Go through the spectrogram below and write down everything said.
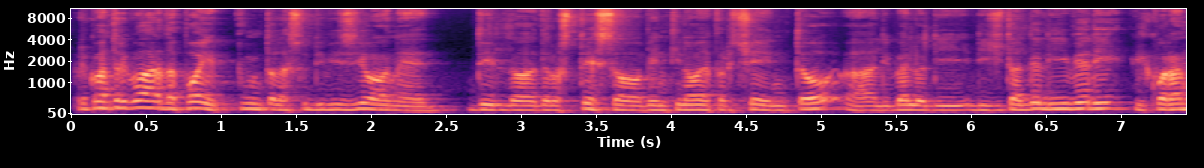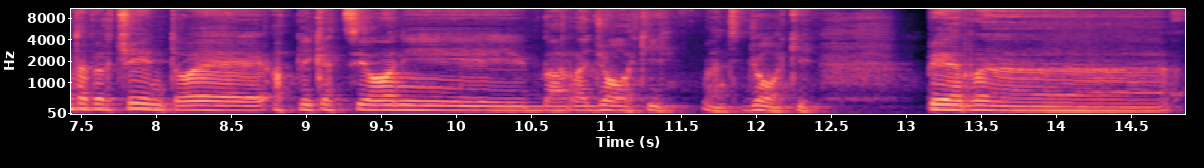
Per quanto riguarda poi appunto la suddivisione del- dello stesso 29% a livello di digital delivery, il 40% è applicazioni barra giochi, anzi giochi, per eh,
